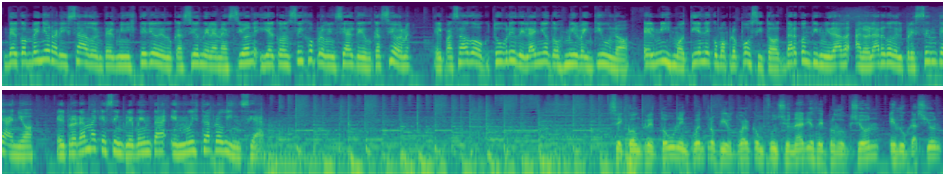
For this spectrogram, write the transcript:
del convenio realizado entre el Ministerio de Educación de la Nación y el Consejo Provincial de Educación el pasado octubre del año 2021. El mismo tiene como propósito dar continuidad a lo largo del presente año el programa que se implementa en nuestra provincia. Se concretó un encuentro virtual con funcionarios de producción, educación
